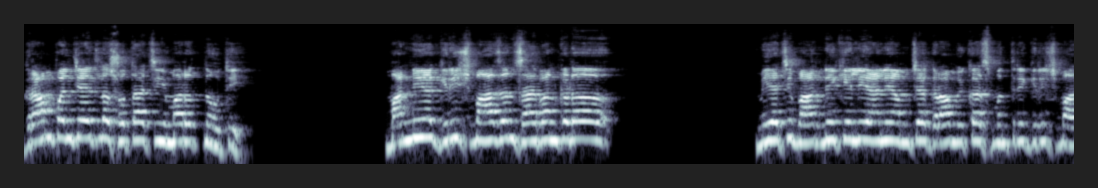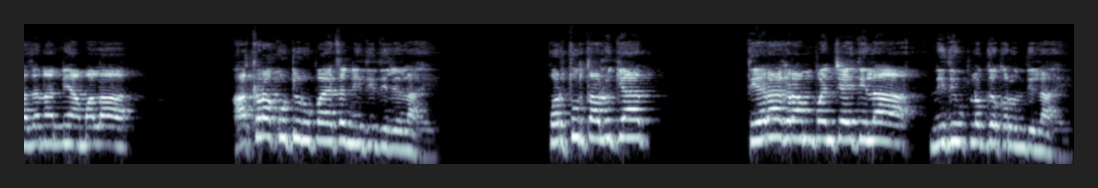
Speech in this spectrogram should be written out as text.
ग्रामपंचायतला स्वतःची इमारत नव्हती. माननीय गिरीश महाजन साहेबांकडं मी याची मागणी केली आणि आमच्या ग्रामविकास मंत्री गिरीश महाजनांनी आम्हाला अकरा कोटी रुपयाचा निधी दिलेला आहे. परतूर तालुक्यात तेरा ग्रामपंचायतीला निधी उपलब्ध करून दिला आहे.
